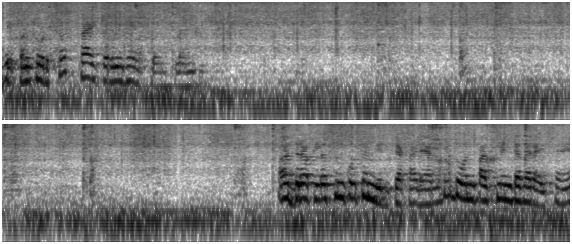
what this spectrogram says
हे पण थोडंसं फ्राय करून घ्यायचं आहे आपल्याला. अद्रक लसूण कोथिंबीरच्या काड्या अगदी दोन पाच मिनटं करायच्या आहे.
